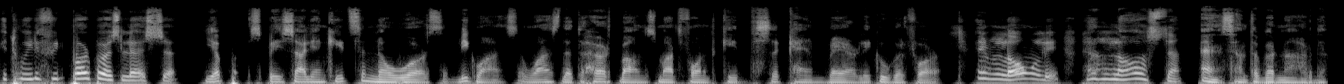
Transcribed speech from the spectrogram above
it will feel purposeless. Yep, space alien kids know words, big ones, ones that earthbound smartphone kids can barely Google for. And lonely, and lost. And Santa Bernard.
